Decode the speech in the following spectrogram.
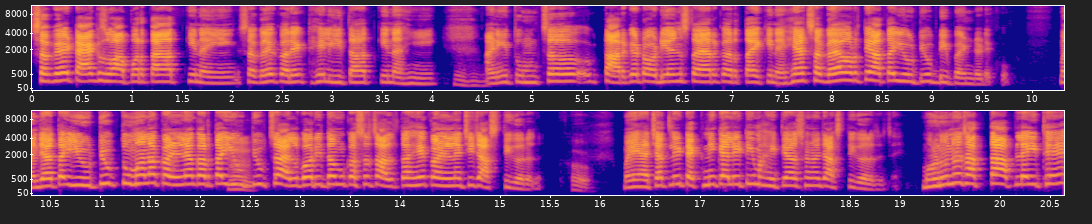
सगळे टॅग्स वापरतात की नाही? सगळे करेक्ट हे लिहितात की नाही. आणि तुमचं टार्गेट ऑडियन्स तयार करताय की नाही? ह्या सगळ्यावरती आता युट्यूब डिपेंडेड आहे खूप. म्हणजे आता युट्यूब तुम्हाला कळण्याकरता. युट्यूबचं अल्गोरिदम कसं चालतं हे कळण्याची जास्ती गरज आहे. हो. म्हणजे ह्याच्यातली टेक्निकॅलिटी माहिती असणं जास्ती गरजेचं आहे. म्हणूनच आता आपल्या इथे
